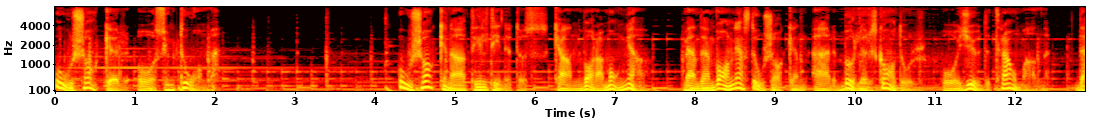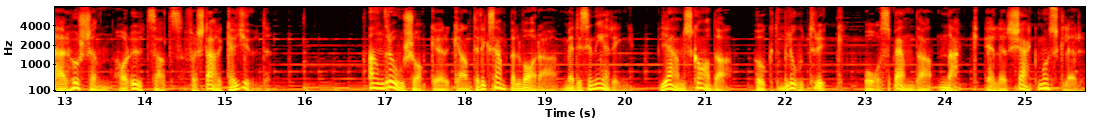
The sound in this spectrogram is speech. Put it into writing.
Orsaker och symptom Orsakerna till tinnitus kan vara många, men den vanligaste orsaken är bullerskador och ljudtrauman, där hörseln har utsatts för starka ljud. Andra orsaker kan till exempel vara medicinering, hjärnskada, högt blodtryck och spända nack eller käkmuskler.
